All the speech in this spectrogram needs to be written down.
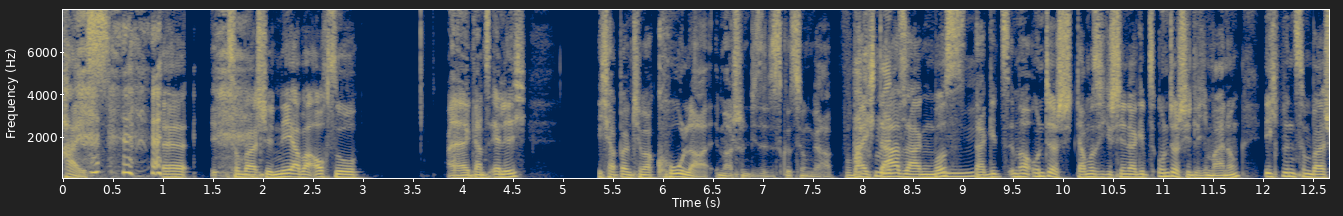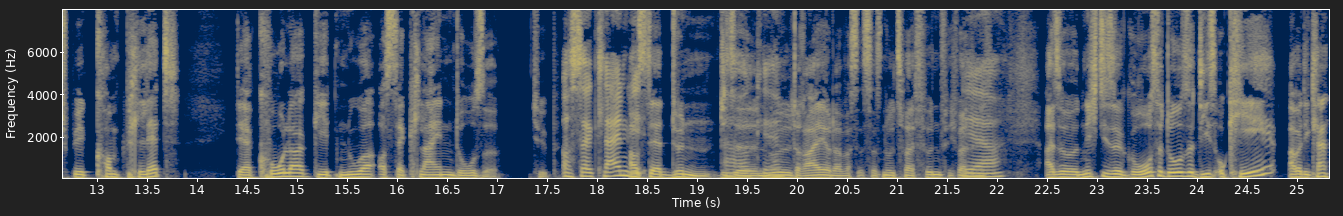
Heiß. äh, zum Beispiel, nee, aber auch so, äh, ganz ehrlich, ich habe beim Thema Cola immer schon diese Diskussion gehabt. Wobei Ach, ich da mit- sagen muss, Mhm. da gibt's immer Unterschied, da muss ich gestehen, da gibt's unterschiedliche Meinungen. Ich bin zum Beispiel komplett, der Cola geht nur aus der kleinen Dose. Typ. Aus der kleinen, Aus der dünnen, diese Ah, okay. 03 oder was ist das, 025, ich weiß ja. nicht. Also nicht diese große Dose, die ist okay, aber die kleine,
